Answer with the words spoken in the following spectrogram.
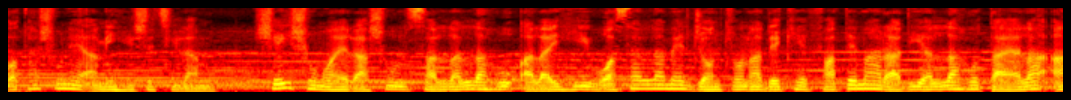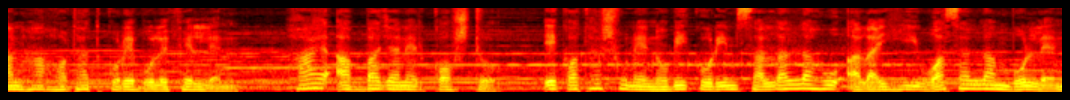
কথা শুনে আমি হেসেছিলাম। সেই সময় রাসূল সাল্লাল্লাহু আলাইহি ওয়াসাল্লামের যন্ত্রণা দেখে ফাতেমা রাদিয়াল্লাহ তায়ালা আনহা হঠাৎ করে বলে ফেললেন, হায় আব্বাজানের কষ্ট। এ কথা শুনে নবী করিম সাল্লাল্লাহু আলাইহি ওয়াসাল্লাম বললেন,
